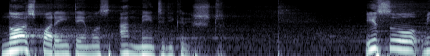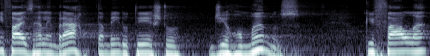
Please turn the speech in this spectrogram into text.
Nós, porém, temos a mente de Cristo. Isso me faz relembrar também do texto de Romanos, que fala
